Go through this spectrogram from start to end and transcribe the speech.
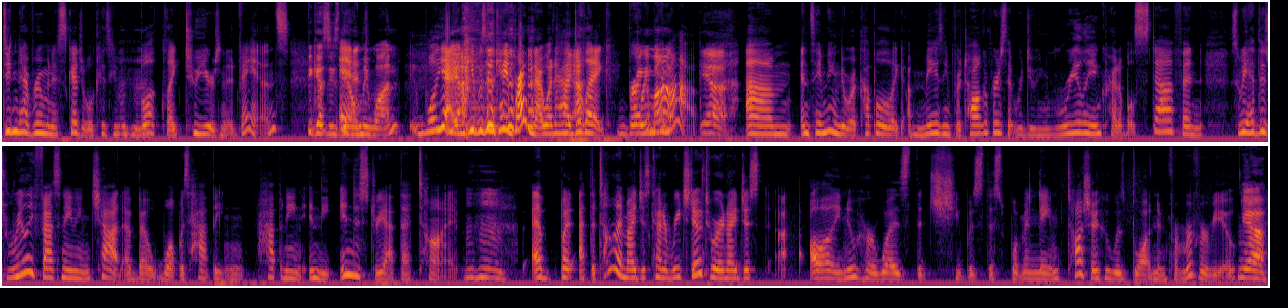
didn't have room in his schedule because he would book like two years in advance. because he's the And- only one. Well, yeah, and he was in Cape Breton. I would have had to like Bring, bring, him, him up. up. Yeah. Um, and same thing, there were a couple of like amazing photographers that were doing really incredible stuff, and so we had this really fascinating chat about what was happening happening in the industry at that time. Mm-hmm. but at the time, I just kind of reached out to her, and I just uh, all I knew her was that she was this woman named Tasha who was blonde and from Riverview. Yeah.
